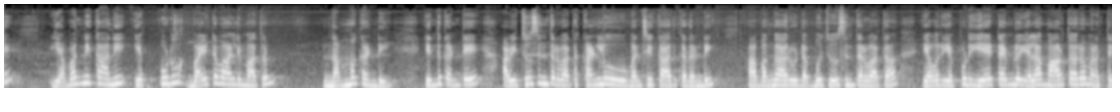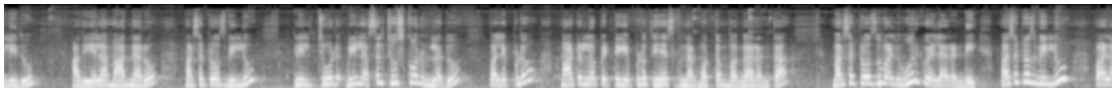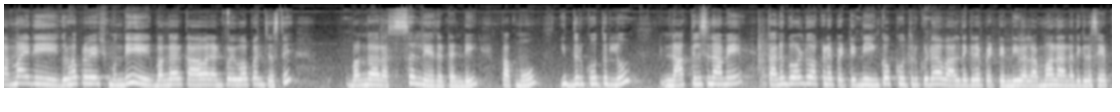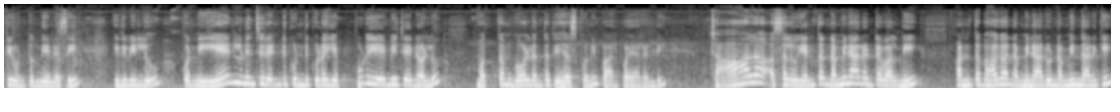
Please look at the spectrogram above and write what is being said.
ఎవరిని కానీ ఎప్పుడు బయట వాళ్ళని మాత్రం నమ్మకండి. ఎందుకంటే అవి చూసిన తర్వాత కళ్ళు మంచివి కాదు కదండి. ఆ బంగారు డబ్బు చూసిన తర్వాత ఎవరు ఎప్పుడు ఏ టైంలో ఎలా మారుతారో మనకు తెలీదు. అది ఎలా మారినారో మరుసటి రోజు వీళ్ళు వీళ్ళు చూడ వీళ్ళు అసలు చూసుకొని ఉండలేదు. వాళ్ళు ఎప్పుడో మాటల్లో పెట్టి ఎప్పుడో తీసేసుకున్నారు మొత్తం బంగారం అంతా. మరుసటి రోజు వాళ్ళు ఊరికి వెళ్ళారండి. మరుసటి రోజు వీళ్ళు వాళ్ళ అమ్మాయిది గృహప్రవేశం ఉంది బంగారు కావాలని పోయి ఓపెన్ చేస్తే బంగారు అస్సలు లేదటండి. పాపము ఇద్దరు కూతుర్లు నాకు తెలిసిన ఆమె తను గోల్డ్ అక్కడే పెట్టింది ఇంకో కూతురు కూడా వాళ్ళ దగ్గరే పెట్టింది వాళ్ళ అమ్మ నాన్న దగ్గర సేఫ్టీ ఉంటుంది అనేసి. ఇది వీళ్ళు కొన్ని ఏండ్ల నుంచి రెంట్కుండి కూడా ఎప్పుడు ఏమీ చేయని వాళ్ళు మొత్తం గోల్డ్ అంతా తీసేసుకొని పారిపోయారండి. చాలా అసలు ఎంత నమ్మినారంటే వాళ్ళని అంత బాగా నమ్మినారు నమ్మిన దానికి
